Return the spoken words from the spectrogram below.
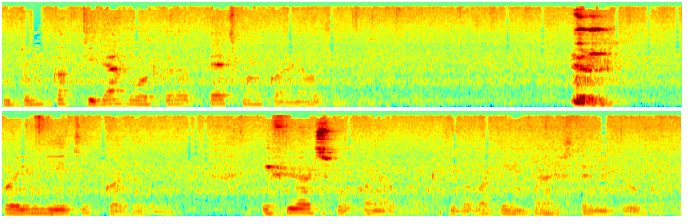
तुमकां कित्याक वोट करप तेंच म्हाका कळना पयलीं ही चूक करता तुमी if you had spoken about की बाबा तूं इन्फ्रास्ट्रक्चर इम्प्रूव करता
